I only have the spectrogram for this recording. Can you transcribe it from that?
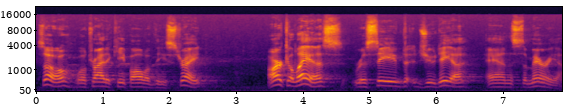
So we'll try to keep all of these straight. Archelaus received Judea and Samaria.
